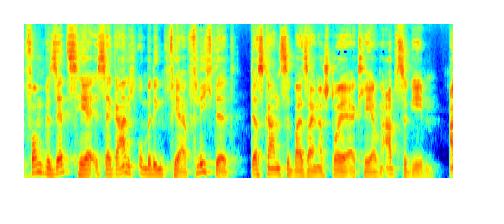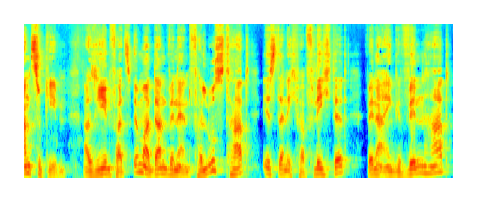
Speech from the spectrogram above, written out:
vom Gesetz her ist er gar nicht unbedingt verpflichtet, das Ganze bei seiner Steuererklärung abzugeben, anzugeben. Also jedenfalls immer dann, wenn er einen Verlust hat, ist er nicht verpflichtet. Wenn er einen Gewinn hat,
